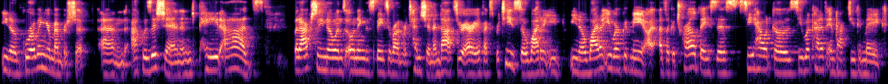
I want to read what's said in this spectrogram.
you know growing your membership and acquisition and paid ads but actually no one's owning the space around retention and that's your area of expertise. So why don't you you know why don't you work with me as like a trial basis see how it goes see what kind of impact you can make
